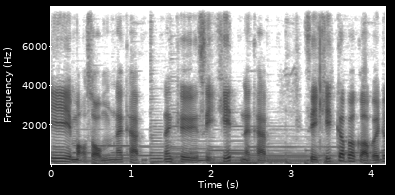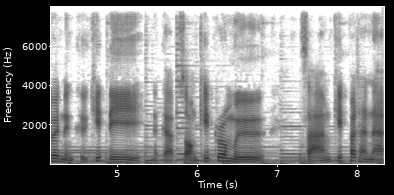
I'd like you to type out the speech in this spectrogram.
ที่เหมาะสมนะครับ นั่นคือสีคิดนะครับ สี่คิดก็ประกอบไปด้วย 1 คือคิดดีนะครับสคิดร่วมมือ 3 คิดพัฒนา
